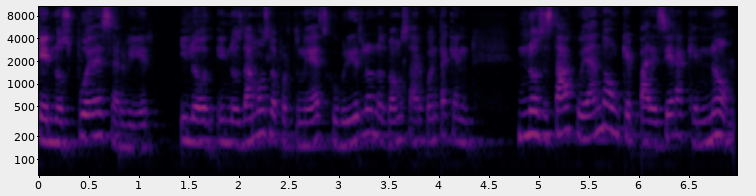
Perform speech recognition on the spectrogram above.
que nos puede servir y, lo, y nos damos la oportunidad de descubrirlo, nos vamos a dar cuenta que nos estaba cuidando aunque pareciera que no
